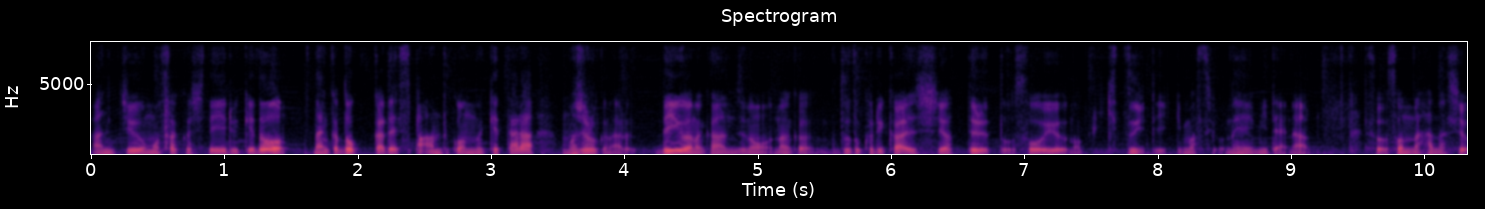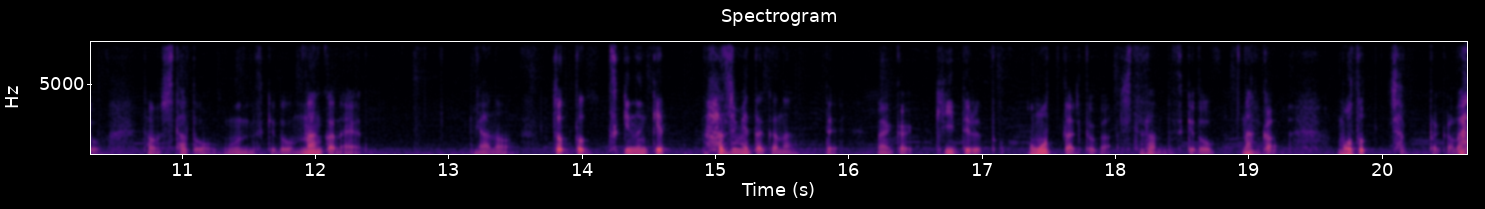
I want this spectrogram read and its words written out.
暗中を模索しているけどなんかどっかでスパンとこう抜けたら面白くなるっていうような感じのなんかずっと繰り返しやってるとそういうの気づいていきますよねみたいなそうそんな話を多分したと思うんですけどなんかねあのちょっと突き抜け始めたかなってなんか聞いてると思ったりとかしてたんですけどなんか戻っちゃったかな。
